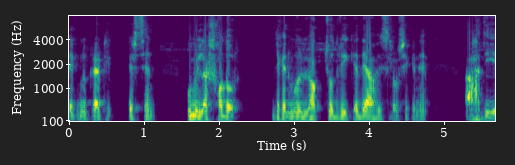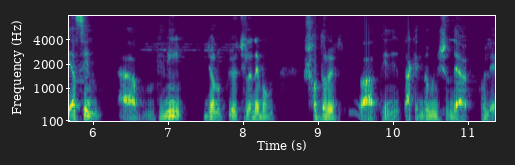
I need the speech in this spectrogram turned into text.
টেকনোক্র্যাট এসছেন কুমিল্লা সদর যেখানে মনিরুল হক চৌধুরীকে দেওয়া হয়েছিল সেখানে হাজি ইয়াসিন তিনি জনপ্রিয় ছিলেন এবং সদরের তিনি তাকে নমিনেশন দেওয়া হলে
